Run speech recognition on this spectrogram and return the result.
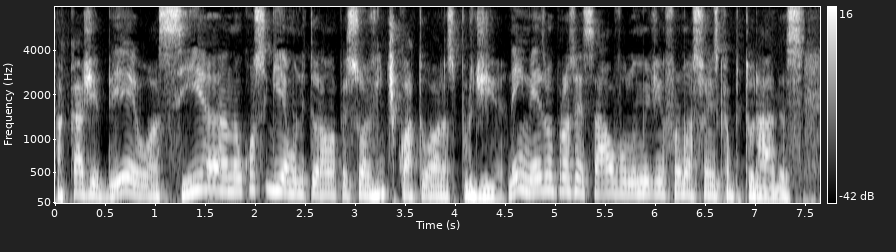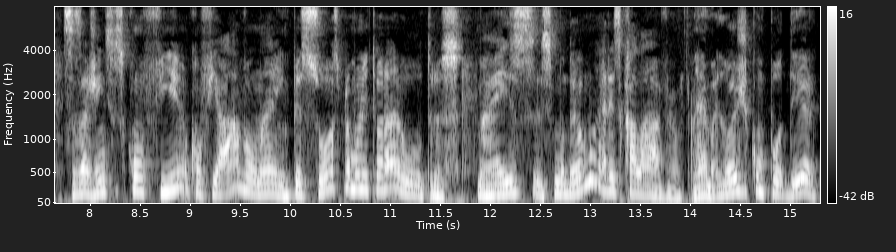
a KGB ou a CIA não conseguia monitorar uma pessoa 24 horas por dia, nem mesmo processar o volume de informações capturadas. Essas agências confia, confiavam né, em pessoas para monitorar outras, mas esse modelo não era escalável. Né? Mas hoje, com poder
